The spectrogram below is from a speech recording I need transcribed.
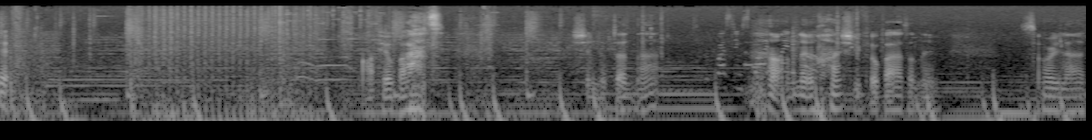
Flank. Oh shit. feel bad. Shouldn't have done that. Oh no, I actually feel bad on him. Sorry lad.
